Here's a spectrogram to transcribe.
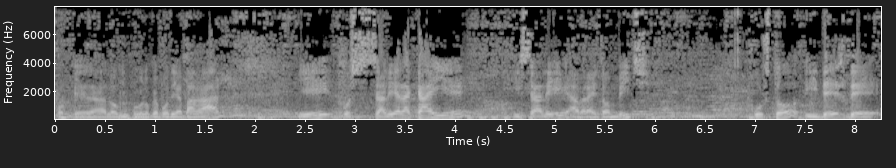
porque era lo, lo que podía pagar, y pues salí a la calle y salí a Brighton Beach, justo, y desde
